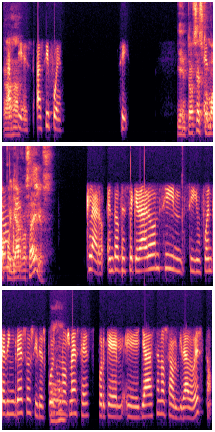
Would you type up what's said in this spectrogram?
Ajá. así es, así fue. Sí, Y entonces, ¿cómo Entonces- apoyarlos a ellos? claro. Entonces se quedaron sin, sin fuente de ingresos y después de unos meses, porque eh, ya se nos ha olvidado esto,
